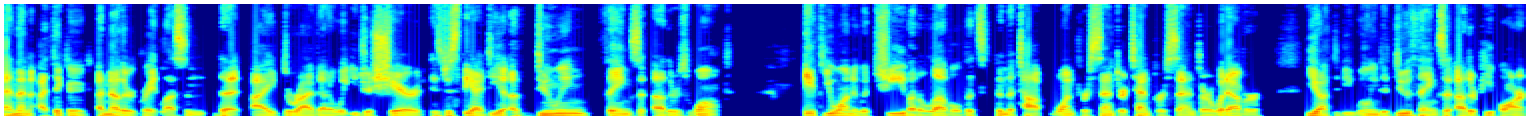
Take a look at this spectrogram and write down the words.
And then I think a, another great lesson that I derived out of what you just shared is just the idea of doing things that others won't. If you want to achieve at a level that's in the top 1% or 10% or whatever, you have to be willing to do things that other people aren't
